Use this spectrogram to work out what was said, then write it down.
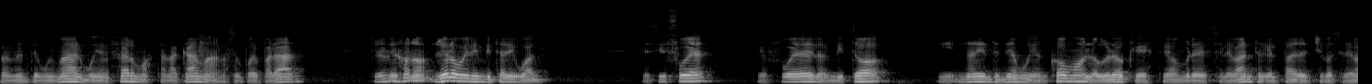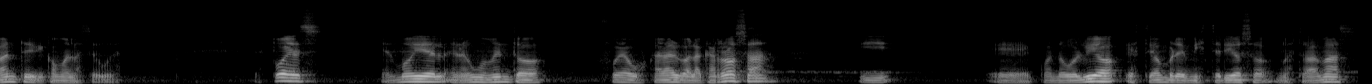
realmente muy mal, muy enfermo, está en la cama, no se puede parar. Pero él dijo, no, yo lo voy a invitar igual. Y así fue, que fue, lo invitó, y nadie entendía muy bien cómo, logró que este hombre se levante, que el padre del chico se levante y que coman la seude. Después, el Moyel en algún momento fue a buscar algo a la carroza y eh, cuando volvió, este hombre misterioso no estaba más,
